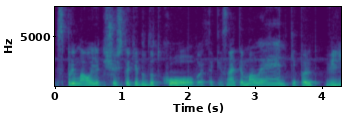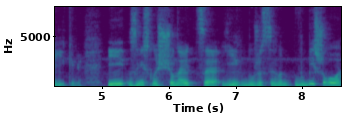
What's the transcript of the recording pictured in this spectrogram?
сприймали як щось таке додаткове, таке, знаєте, маленьке перед великими. І звісно, що навіть це їх дуже сильно вбішувало,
